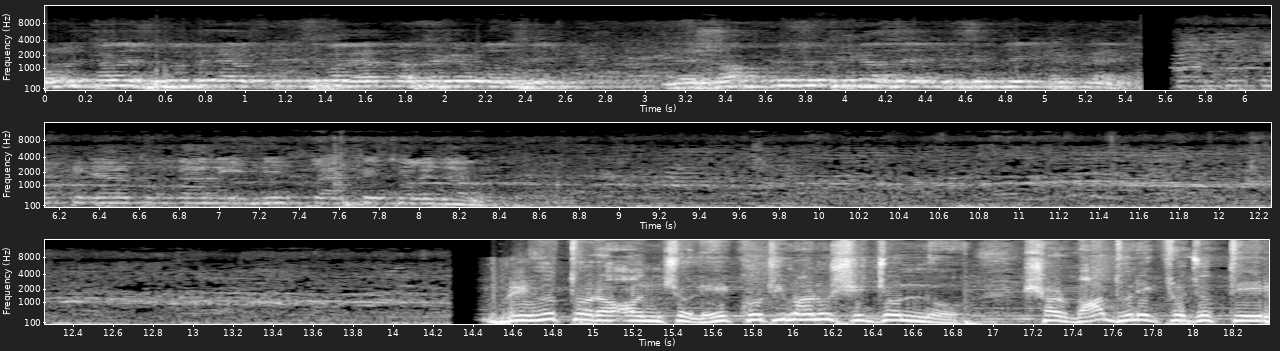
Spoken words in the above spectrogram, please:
অনুষ্ঠানের শুরু থেকে প্রিন্সিপাল হেডমাস্টারকে বলছি যে সব কিছু ঠিক আছে ডিসিপ্লিন ঠিক নেই। শিক্ষার্থীরা তোমরা নিজ নিজ ক্লাসে চলে যাও। বৃহত্তর অঞ্চলে কোটি মানুষের জন্য সর্বাধুনিক প্রযুক্তির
